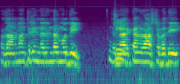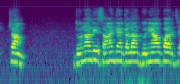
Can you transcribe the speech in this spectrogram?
ਪ੍ਰਧਾਨ ਮੰਤਰੀ ਨਰਿੰਦਰ ਮੋਦੀ ਤੇ ਜੀ। ਅਮਰੀਕਨ ਰਾਸ਼ਟਰਪਤੀ ਟਰੰਪ। ਦੋਨਾਂ ਦੀ ਸਾਂਝ ਦੀਆਂ ਗੱਲਾਂ ਦੁਨੀਆ ਭਰ 'ਚ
